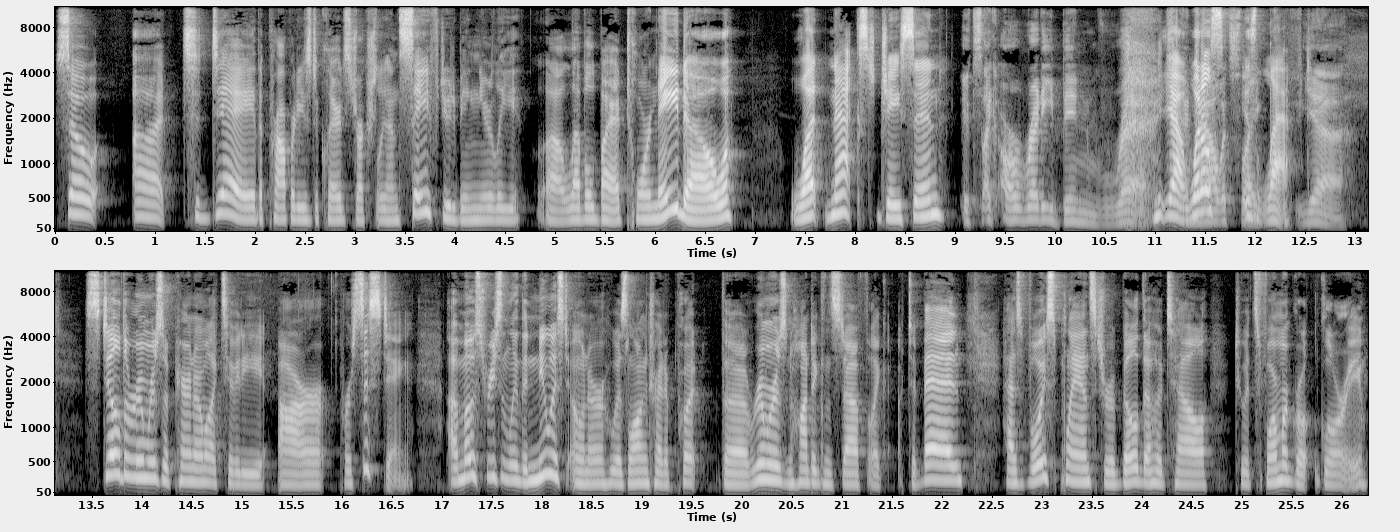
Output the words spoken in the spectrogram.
So uh, today, the property is declared structurally unsafe due to being nearly uh, leveled by a tornado. What next, Jason? It's like already been wrecked. Yeah, what else is like- left? Yeah. Still, the rumors of paranormal activity are persisting. Uh, most recently, the newest owner, who has long tried to put the rumors and hauntings and stuff like to bed, has voiced plans to rebuild the hotel to its former gro- glory.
